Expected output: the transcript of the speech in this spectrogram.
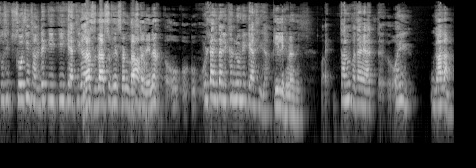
ਤੁਸੀਂ ਸੋਚ ਨਹੀਂ ਸਕਦੇ ਕੀ ਕੀ ਕਿਹਾ ਸੀਗਾ। ਦੱਸ ਦੱਸ ਫਿਰ ਸਾਨੂੰ ਦੱਸ ਤਾਂ ਦੇ ਨਾ। ਆਹੋ, ਉਹ- ਉਹ- ਉਹ ਉਲਟਾ ਸਿੱਧਾ ਲਿਖਣ ਨੂੰ ਵੀ ਕਿਹਾ ਸੀਗਾ। ਕੀ ਲਿਖਣਾ ਸੀ? ਤੁਹਾਨੂੰ ਪਤਾ ਹੈ ਉਹੀ ਗਾਲਾਂ।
